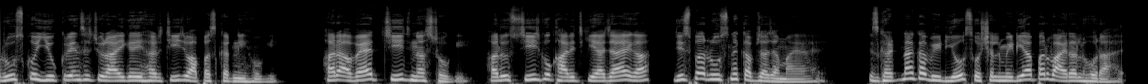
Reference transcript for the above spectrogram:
रूस को यूक्रेन से चुराई गई हर चीज़ वापस करनी होगी। हर अवैध चीज़ नष्ट होगी। हर उस चीज़ को खारिज किया जाएगा, जिस पर रूस ने कब्जा जमाया है। इस घटना का वीडियो सोशल मीडिया पर वायरल हो रहा है,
